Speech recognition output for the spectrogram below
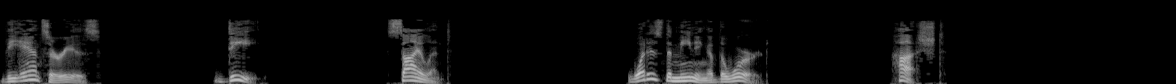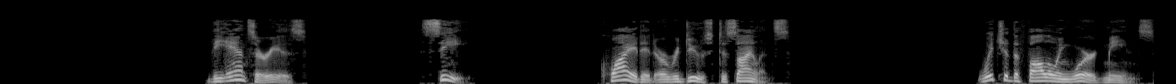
The answer is D. Silent. What is the meaning of the word? Hushed. The answer is C. Quieted or reduced to silence. Which of the following word means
